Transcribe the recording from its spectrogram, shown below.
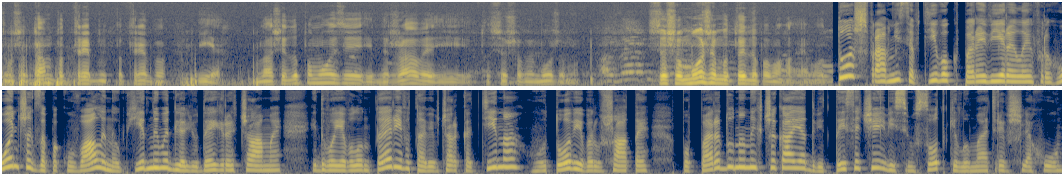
Тому що там потреб, потреба є. Нашій допомозі і держави, і то все, що ми можемо. Все, що можемо, то й допомагаємо. Тож справність автівок перевірили. Фургончик запакували необхідними для людей речами. І двоє волонтерів та вівчарка Тіна готові вирушати. Попереду на них чекає 2800 кілометрів шляху.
